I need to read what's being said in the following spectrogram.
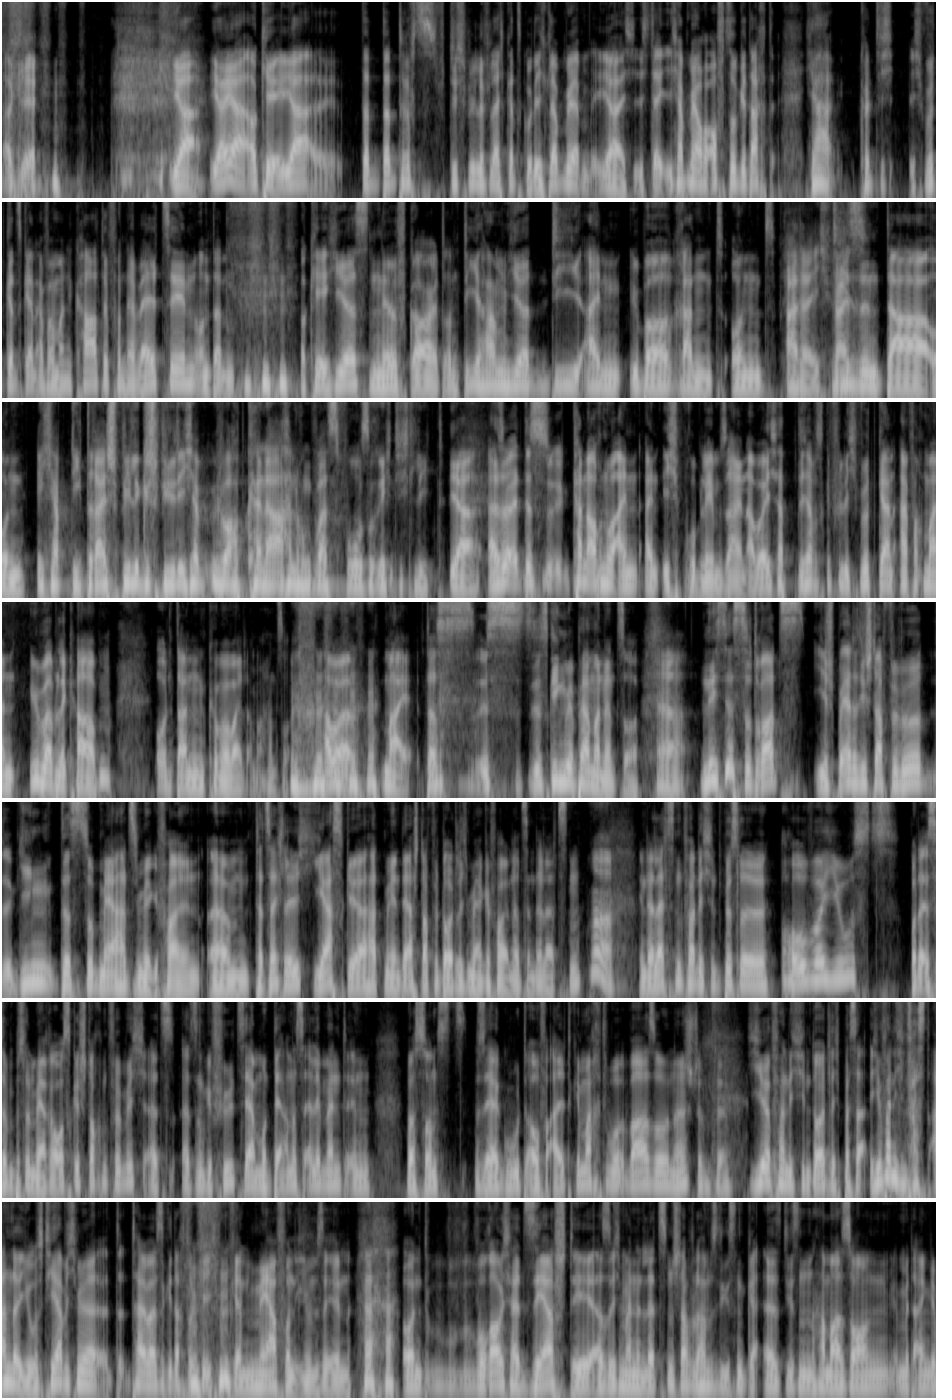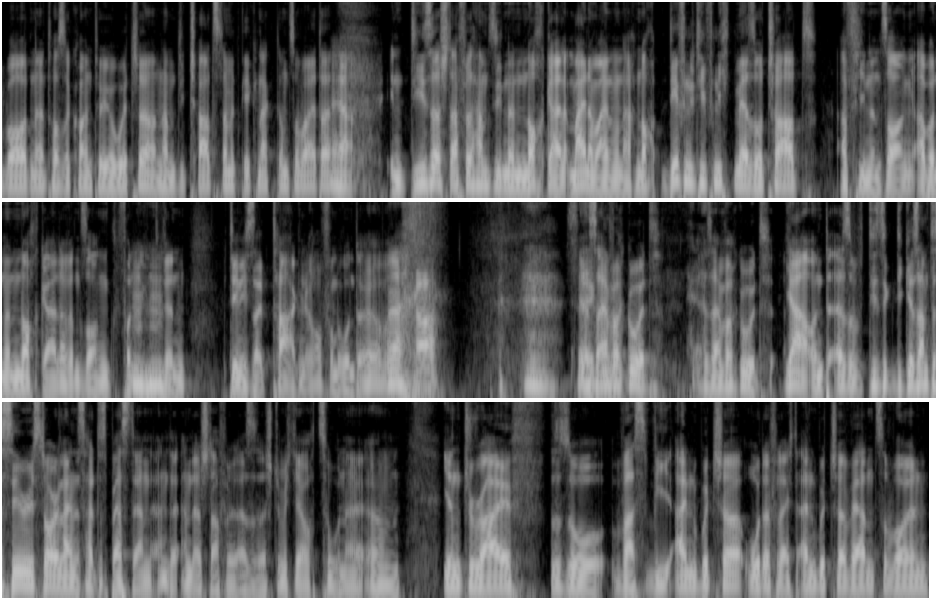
okay. ja, ja, ja, okay, ja. Dann, dann trifft es die Spiele vielleicht ganz gut. Ich glaube mir, ja, ich, ich, ich habe mir auch oft so gedacht, ja, könnte ich, ich würde ganz gerne einfach mal eine Karte von der Welt sehen und dann, okay, hier ist Nilfgaard und die haben hier die einen überrannt und Alter, ich die weiß, sind da und ich habe die drei Spiele gespielt, ich habe überhaupt keine Ahnung, was wo so richtig liegt. Ja, also das kann auch nur ein, ein Ich-Problem sein, aber ich habe ich hab das Gefühl, ich würde gern einfach mal einen Überblick haben und dann können wir weitermachen. So. Aber Mai, das ist, das ging mir permanent so. Ja. Nichtsdestotrotz, je später die Staffel wird, ging, desto mehr hat sie mir gefallen. Ähm, tatsächlich, Jaskier hat mir in der Staffel deutlich mehr gefallen als in der letzten. Ah, In der letzten fand ich ein bisschen overused. Oder ist er ein bisschen mehr rausgestochen für mich, als, als ein gefühlt sehr modernes Element in, was sonst sehr gut auf alt gemacht war, so, ne? Stimmt, ja. Hier fand ich ihn deutlich besser. Hier fand ich ihn fast underused. Hier habe ich mir teilweise gedacht, okay, ich würde gern mehr von ihm sehen. Und worauf ich halt sehr stehe, also ich meine, in der letzten Staffel haben sie diesen, äh, diesen Hammer-Song mit eingebaut, ne? Toss a coin to your Witcher und haben die Charts damit geknackt und so weiter. Ja. In dieser Staffel haben sie einen noch geiler, meiner Meinung nach, noch definitiv nicht mehr so chart-affinen Song, aber einen noch geileren Song von ihm Mhm. drin, den ich seit Tagen rauf und runter höre. Ah, er ist gut. einfach gut. Er ist einfach gut. Ja, und also diese, die gesamte Series-Storyline ist halt das Beste an, an, der, an der Staffel. Also da stimme ich dir auch zu. Ne? Ähm, ihren Drive, so was wie ein Witcher oder vielleicht ein Witcher werden zu wollen.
